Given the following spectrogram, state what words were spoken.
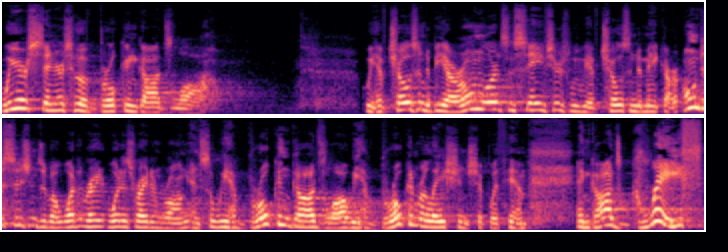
We are sinners who have broken God's law. We have chosen to be our own lords and saviors. We have chosen to make our own decisions about what, right, what is right and wrong. And so we have broken God's law. We have broken relationship with Him. And God's grace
